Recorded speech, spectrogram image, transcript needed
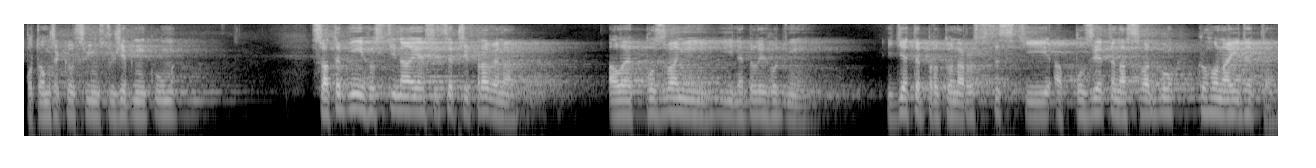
Potom řekl svým služebníkům, svatební hostina je sice připravena, ale pozvaní jí nebyli hodní. Jděte proto na rozcestí a pozvěte na svatbu, koho najdete.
